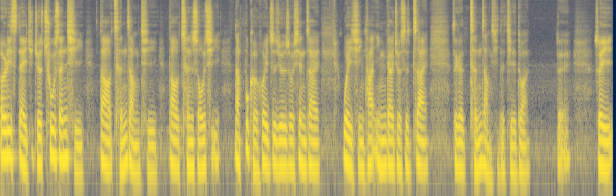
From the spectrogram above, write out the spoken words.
early stage 就是出生期到成长期到成熟期。那不可讳知，就是说，现在卫星它应该就是在这个成长期的阶段，对，所以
